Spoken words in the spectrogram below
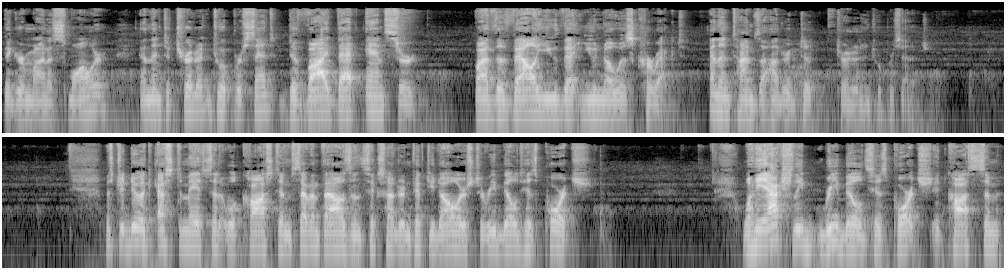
bigger minus smaller, and then to turn it into a percent, divide that answer by the value that you know is correct, and then times 100 to turn it into a percentage. Mr. Dueck estimates that it will cost him $7,650 to rebuild his porch. When he actually rebuilds his porch, it costs him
